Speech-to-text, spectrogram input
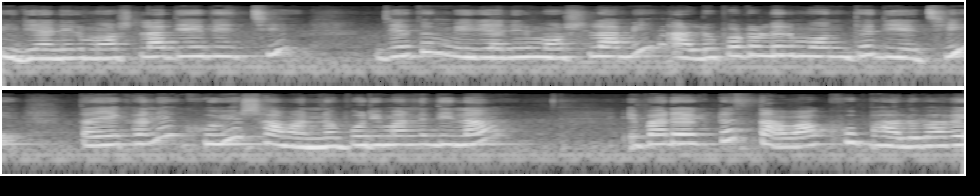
বিরিয়ানির মশলা দিয়ে দিচ্ছি। যেহেতু বিরিয়ানির মশলা আমি আলু পটলের মধ্যে দিয়েছি, তাই এখানে খুবই সামান্য পরিমাণে দিলাম। এবারে একটা তাওয়া খুব ভালোভাবে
